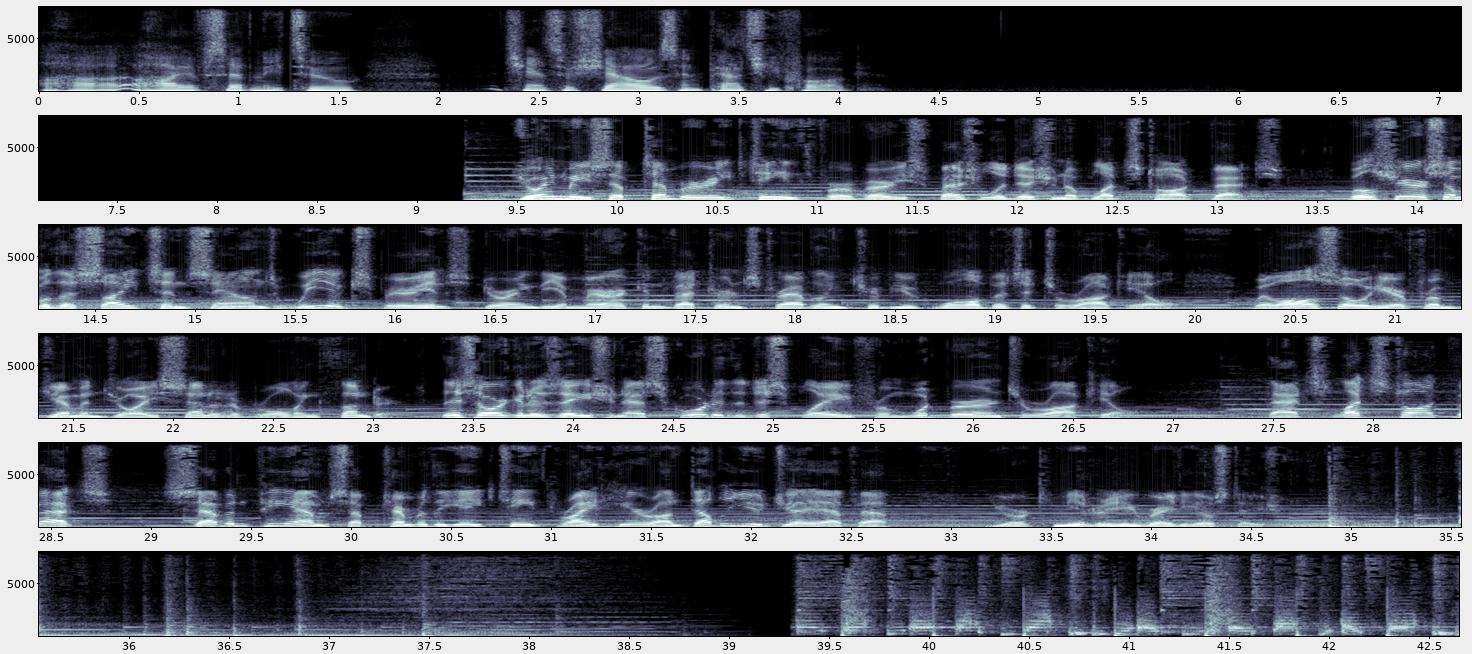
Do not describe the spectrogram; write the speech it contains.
a high, of 72, chance of showers and patchy fog. Join me September 18th for a very special edition of Let's Talk Vets. We'll share some of the sights and sounds we experienced during the American Veterans Traveling Tribute Wall visit to Rock Hill. We'll also hear from Jim and Joy Senate of Rolling Thunder. This organization escorted the display from Woodburn to Rock Hill. That's Let's Talk Vets, 7 p.m. September the 18th, right here on WJFF, your community radio station.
